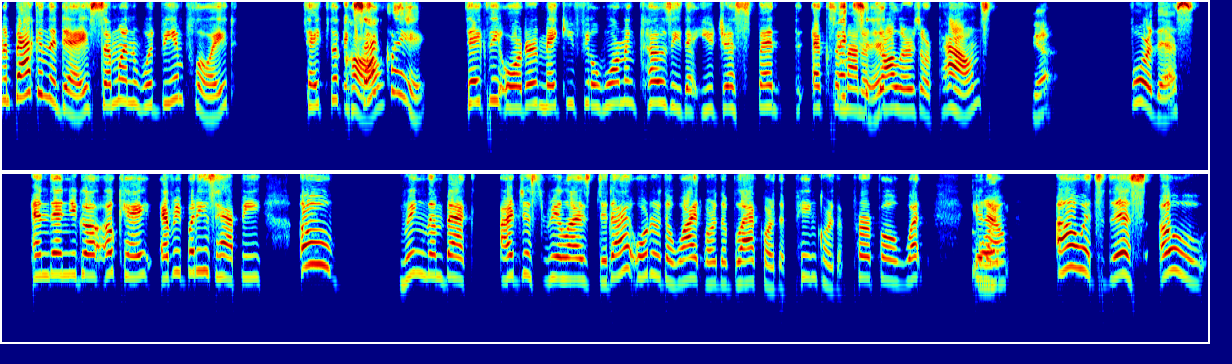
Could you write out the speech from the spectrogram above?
And back in the day, someone would be employed, take the call, exactly. take the order, make you feel warm and cozy that you just spent X Fix amount of it. dollars or pounds yeah. for this. And then you go, okay, everybody's happy. Oh, ring them back. I just realized, did I order the white or the black or the pink or the purple? What, you know? Oh, it's this. Oh,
